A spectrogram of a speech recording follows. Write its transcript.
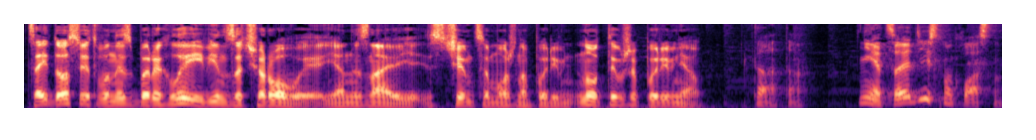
Цей досвід вони зберегли і він зачаровує. Я не знаю, з чим це можна порівняти. Ну, ти вже порівняв. Так, так. Ні, це дійсно класно.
